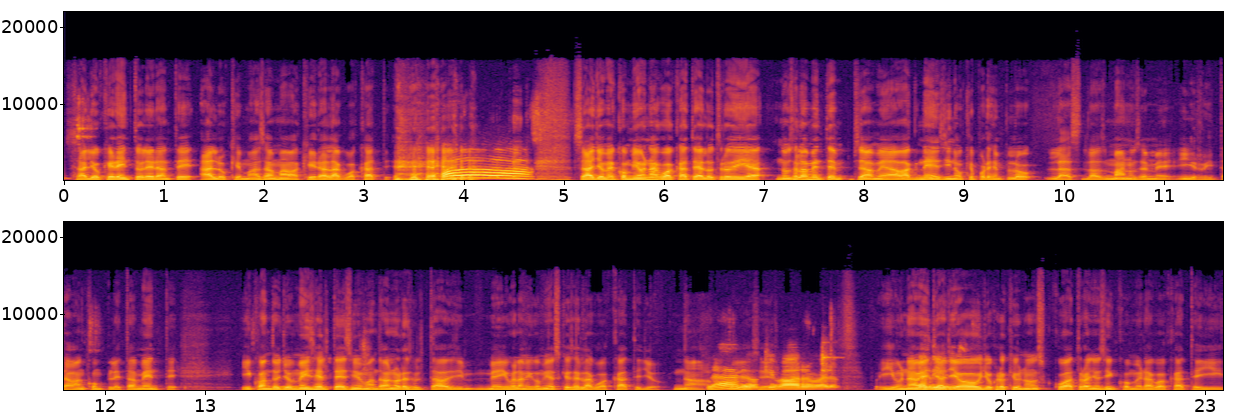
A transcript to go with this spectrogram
salió que era intolerante a lo que más amaba, que era el aguacate. ¡Ah! o sea, yo me comía un aguacate al otro día, no solamente, o sea, me daba acné, sino que, por ejemplo, las, las manos se me irritaban completamente. Y cuando yo me hice el test y me mandaban los resultados, y me dijo el amigo mío, es que es el aguacate, yo, no. Claro, qué bárbaro. Y una vez ya llevo, yo creo que unos cuatro años sin comer aguacate y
